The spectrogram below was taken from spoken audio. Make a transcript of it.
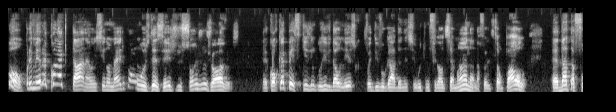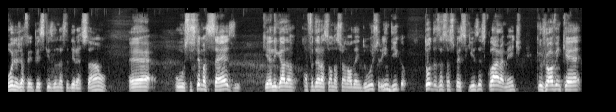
Bom, primeiro é conectar né, o ensino médio com os desejos e os sonhos dos jovens. É, qualquer pesquisa, inclusive da Unesco, que foi divulgada nesse último final de semana, na Folha de São Paulo, é, Datafolha já fez pesquisa nessa direção, é, o sistema SESI, que é ligado à Confederação Nacional da Indústria, indica todas essas pesquisas claramente que o jovem quer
